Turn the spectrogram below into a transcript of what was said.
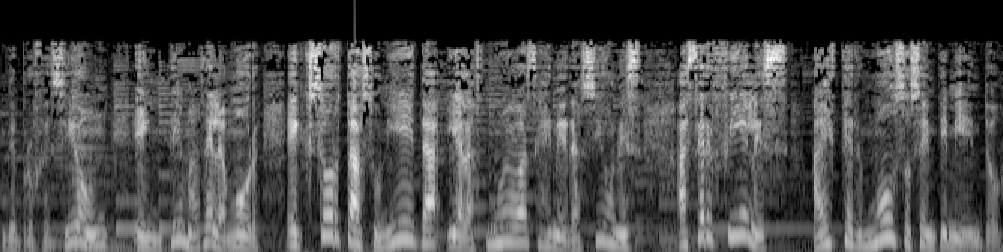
de profesión en temas del amor, exhorta a su nieta y a las nuevas generaciones a ser fieles a este hermoso sentimiento.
